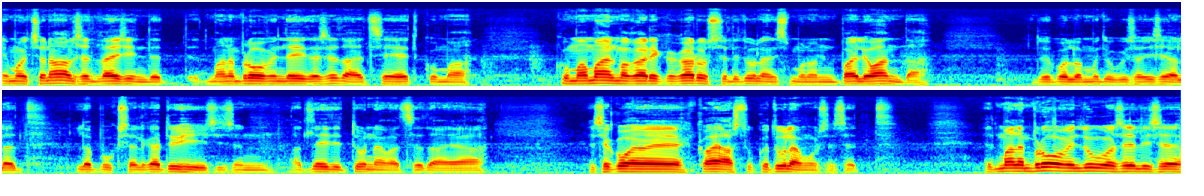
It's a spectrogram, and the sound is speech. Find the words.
emotsionaalselt väsinud, et, et ma olen proovinud leida seda, et see hetk, kui ma, kui ma maailmakarika karusselli tulen, siis mul on palju anda võib-olla muidu, kui sa ise oled lõpuks seal ka tühi, siis on, atleedid tunnevad seda ja ja see kohe kajastub ka tulemuses, et et ma olen proovinud luua sellise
